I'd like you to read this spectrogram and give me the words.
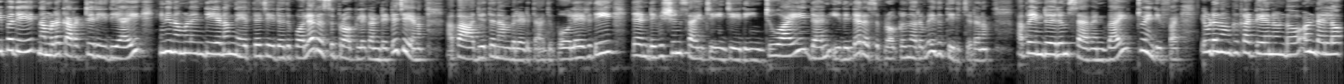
ഇപ്പോൾ ദേ നമ്മുടെ കറക്റ്റ് രീതിയായി. ഇനി നമ്മൾ എന്ത് ചെയ്യണം? നേരത്തെ ചെയ്തതുപോലെ റെസിപ്രോക്കിൽ കണ്ടിട്ട് ചെയ്യണം. അപ്പോൾ ആദ്യത്തെ നമ്പർ എടുത്ത് അതുപോലെ എഴുതി. ദെൻ ഡിവിഷൻ സൈൻ ചേഞ്ച് ചെയ്ത് ഇൻ ടു ആയി ദെൻ ഇതിന്റെ റെസിപ്രോക്കൽ എന്ന് പറയുമ്പോൾ ഇത് തിരിച്ചിടണം. അപ്പോൾ എന്ത് വരും? സെവൻ ബൈ ട്വന്റി ഫൈവ് ഇവിടെ നമുക്ക് കട്ട് ചെയ്യാനുണ്ടോ? ഉണ്ടല്ലോ.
